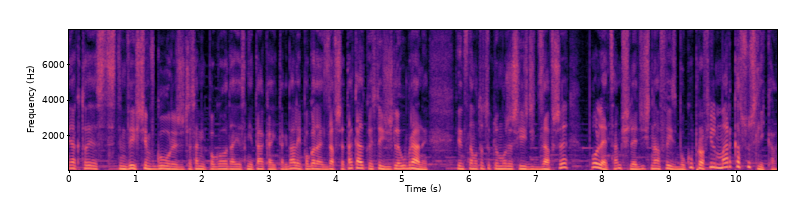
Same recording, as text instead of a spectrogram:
jak to jest z tym wyjściem w góry, że czasami pogoda jest nie taka i tak dalej. Pogoda jest zawsze taka, tylko jesteś źle ubrany, więc na motocyklu możesz jeździć zawsze. Polecam śledzić na Facebooku profil Marka Suslika.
